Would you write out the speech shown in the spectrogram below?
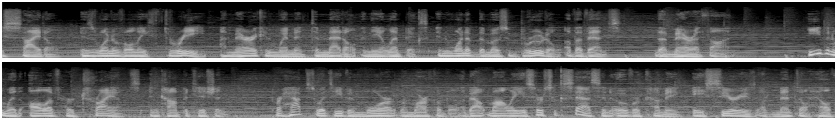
Seidel is one of only three American women to medal in the Olympics in one of the most brutal of events, the marathon. Even with all of her triumphs in competition, perhaps what's even more remarkable about Molly is her success in overcoming a series of mental health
